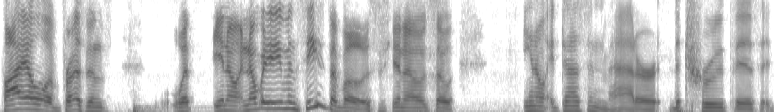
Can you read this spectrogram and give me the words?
pile of presents with, you know, and nobody even sees the bows, you know. So, you know, it doesn't matter. The truth is, it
